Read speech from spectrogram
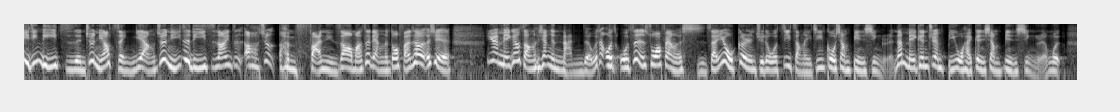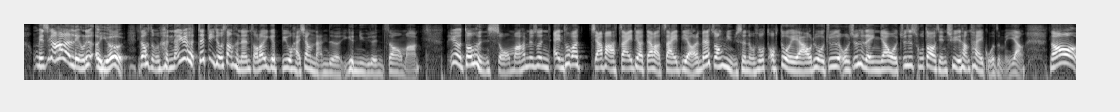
你已经离职了，你，就你要怎样？就你一直离职，然后一直哦，就很烦，你知道吗？这两个人都烦。而且因为每个人长得像个男的，我我我这人说话非常的实在，因为我个人觉得我自己长得已经够像变性人，那梅根居然比我还更像变性人。我每次看他的脸，我就哎呦，你知道怎么很难？因为在地球上很难找到一个比我还像男的一个女人，你知道吗？因为都很熟嘛。他们就说你：“哎，你头发假发摘掉，假发摘掉，你不要装女生的。”我说：“哦，对呀，我就我就是我就是人妖，我就是出道前去一趟泰国怎么样？然后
